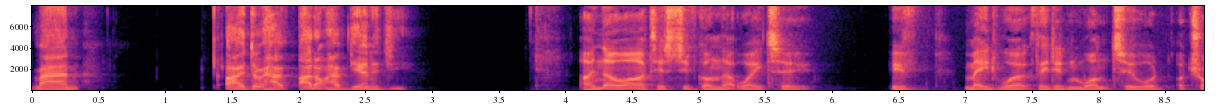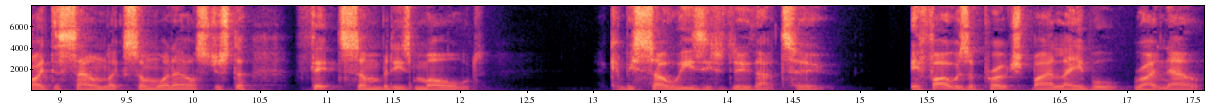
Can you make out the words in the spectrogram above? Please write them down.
man, I don't have, I don't have the energy. I know artists who've gone that way too, who've made work they didn't want to or, or tried to sound like someone else just to fit somebody's mold. It can be so easy to do that too. If I was approached by a label right now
